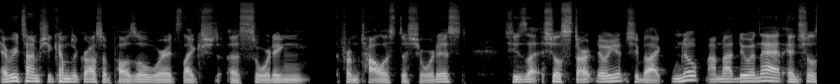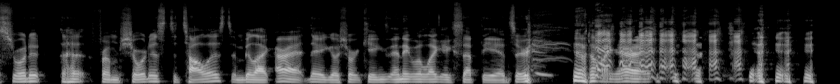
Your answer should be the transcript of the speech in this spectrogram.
every time she comes across a puzzle where it's like sh- a sorting from tallest to shortest she's like she'll start doing it she'll be like nope i'm not doing that and she'll sort it uh, from shortest to tallest and be like all right there you go short kings and it will like accept the answer and i'm like all right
